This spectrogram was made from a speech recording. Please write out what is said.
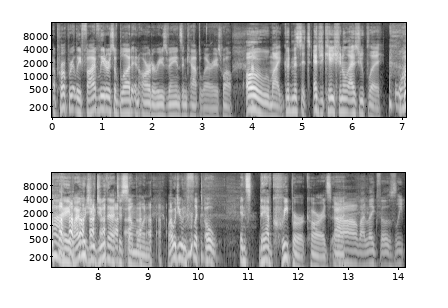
appropriately five liters of blood in arteries, veins, and capillaries. Well, Oh my goodness! It's educational as you play. why? Why would you do that to someone? Why would you inflict? Oh, and they have creeper cards. Uh, oh, my leg fell asleep.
